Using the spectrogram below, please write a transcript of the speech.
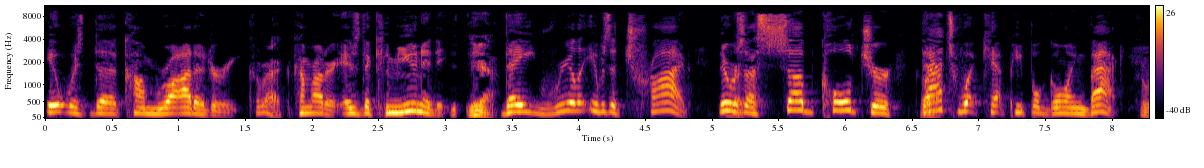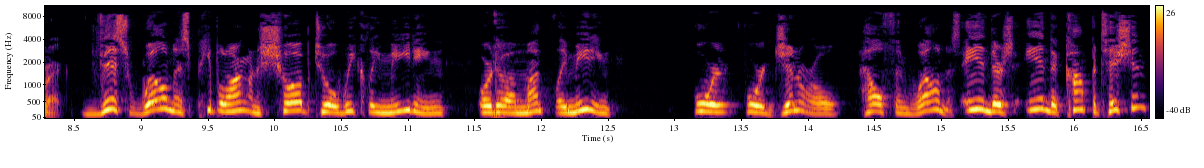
It was the camaraderie. Correct. Camaraderie. It was the community. Yeah. They really it was a tribe. There was a subculture. That's what kept people going back. Correct. This wellness, people aren't going to show up to a weekly meeting or to a monthly meeting for for general health and wellness. And there's and the competition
